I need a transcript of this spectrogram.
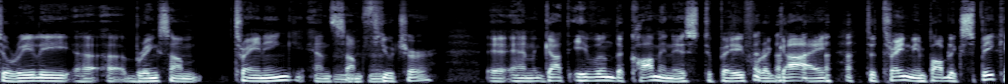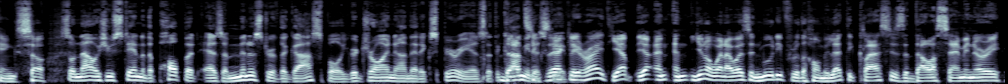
to really uh, uh, bring some training and some future uh, Uh, and got even the communists to pay for a guy to train me in public speaking. So So now, as you stand in the pulpit as a minister of the gospel, you're drawing on that experience that the That's communists gave exactly right. Yep. Yeah. And, and, you know, when I was in Moody through the homiletic classes at Dallas Seminary,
